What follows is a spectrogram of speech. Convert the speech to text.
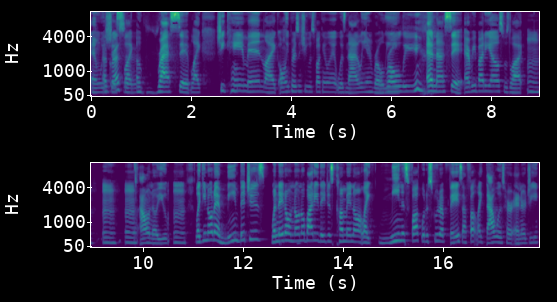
and was just like Aggressive. aggressive. Like she came in like only person she was fucking with was Natalie and Rollie. Rollie. And that's it. Everybody else was like, mm, mm, mm, I don't know you. Mm. Like, you know that mean bitches? When they don't know nobody, they just come in on like mean as fuck with a screwed up face. I felt like that was her energy.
